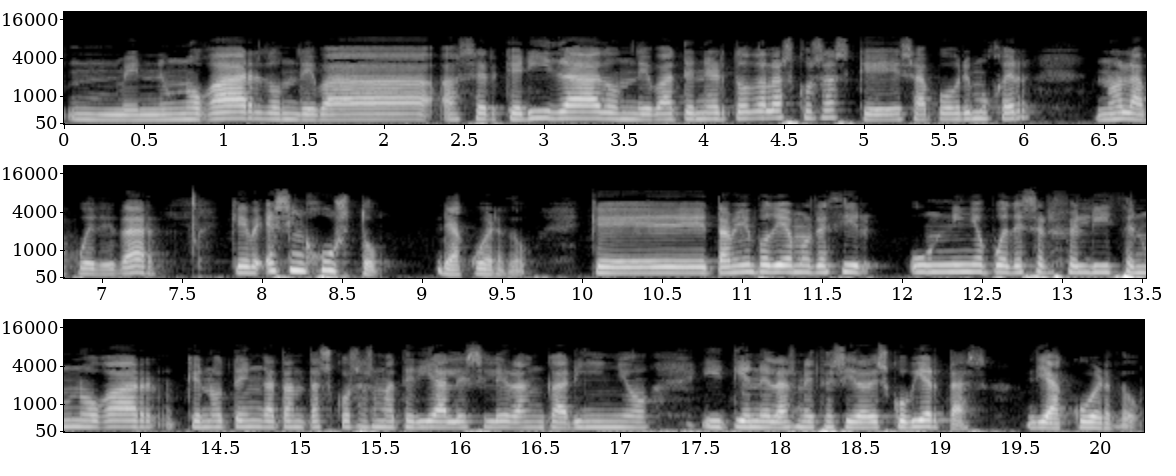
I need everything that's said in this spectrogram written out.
mm, en un hogar donde va a ser querida, donde va a tener todas las cosas que esa pobre mujer no la puede dar. Que es injusto, de acuerdo. Que también podríamos decir un niño puede ser feliz en un hogar que no tenga tantas cosas materiales y le dan cariño y tiene las necesidades cubiertas. De acuerdo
